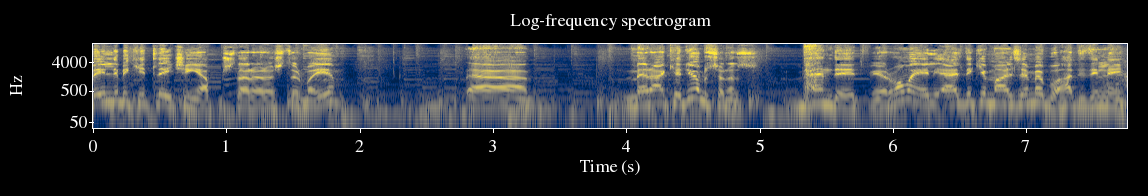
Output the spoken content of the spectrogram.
belli bir kitle için yapmışlar araştırmayı. Ee, merak ediyor musunuz? Ben de etmiyorum ama el, eldeki malzeme bu. Hadi dinleyin.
